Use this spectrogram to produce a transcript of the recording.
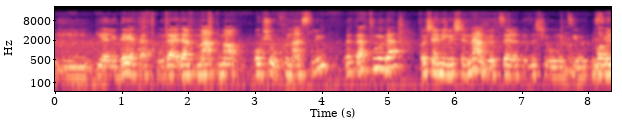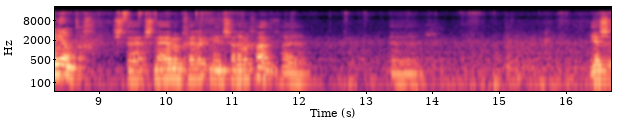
היא, היא על ידי התת מודע, ידע מה, מה או שהוכנס לי לתת מודע, או שאני משנה ויוצרת איזשהו מציאות. מה מניע אותך? שתי, שניהם הם חלק משלם אחד, ו... אה, יש,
